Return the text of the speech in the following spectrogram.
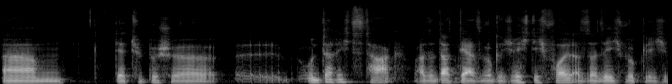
ähm, der typische äh, Unterrichtstag. Also das, der ist wirklich richtig voll. Also da sehe ich wirklich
